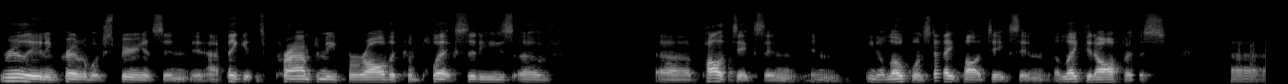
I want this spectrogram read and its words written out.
really an incredible experience, and, and I think it's primed me for all the complexities of uh, politics and and you know local and state politics and elected office. Uh,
